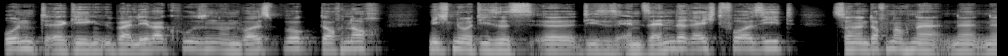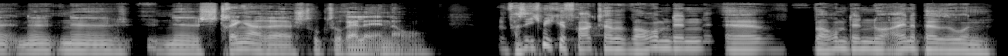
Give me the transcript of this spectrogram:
und äh, gegenüber Leverkusen und Wolfsburg doch noch nicht nur dieses, äh, dieses Entsenderecht vorsieht, sondern doch noch eine, eine, eine, eine, eine strengere strukturelle Änderung. Was ich mich gefragt habe, warum denn, äh, warum denn nur eine Person,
